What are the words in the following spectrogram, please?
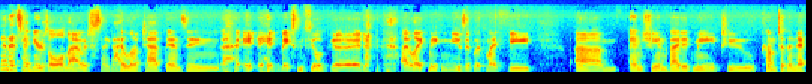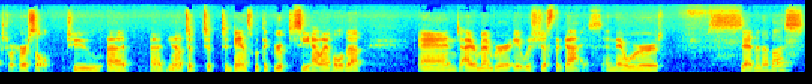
And at 10 years old, I was just like, I love tap dancing. It, it makes me feel good. I like making music with my feet. Um, and she invited me to come to the next rehearsal to, uh, uh, you know, to, to, to dance with the group to see how I hold up. And I remember it was just the guys, and there were seven of us,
